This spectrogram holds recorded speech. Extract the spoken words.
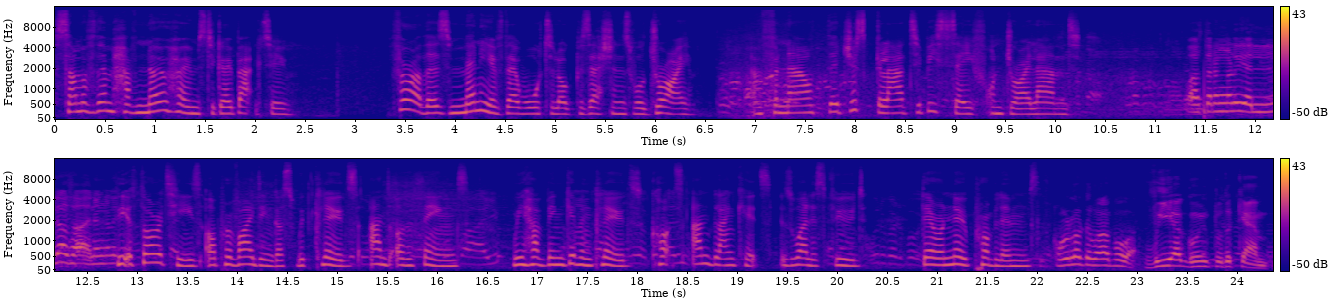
Some of them have no homes to go back to. For others, many of their waterlogged possessions will dry. And for now, they're just glad to be safe on dry land. The authorities are providing us with clothes and other things. We have been given clothes, cots and blankets, as well as food. There are no problems. We are going to the camp.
